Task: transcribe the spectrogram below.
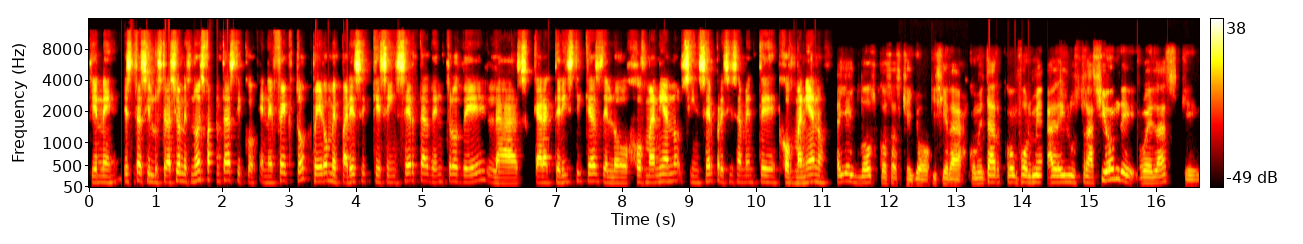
tiene estas ilustraciones. No es fantástico, en efecto, pero me parece que se inserta dentro de las características de lo hoffmaniano sin ser precisamente hoffmaniano. Ahí hay dos cosas que yo quisiera comentar. Conforme a la ilustración de Ruelas, que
